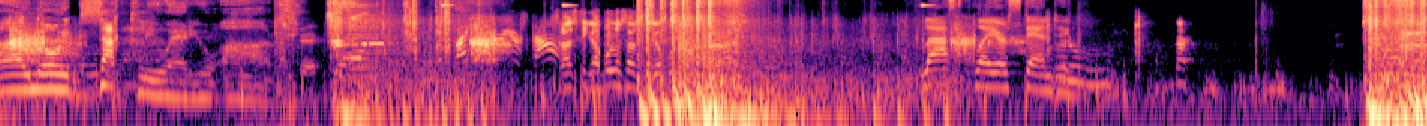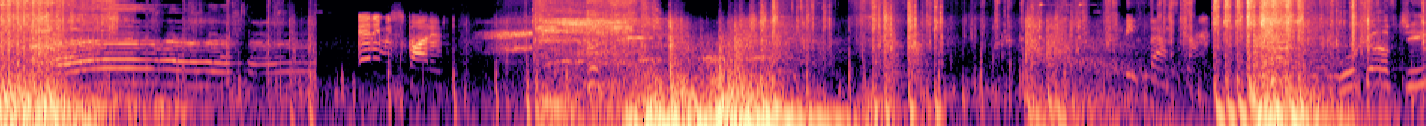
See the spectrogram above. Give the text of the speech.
I know exactly where you are. 130, 130. Last player standing. Ntar. Walk off, G.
